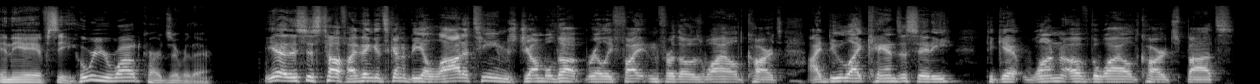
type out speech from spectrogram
in the AFC. Who are your wild cards over there? Yeah, this is tough. I think it's going to be a lot of teams jumbled up, really fighting for those wild cards. I do like Kansas City to get one of the wild card spots,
